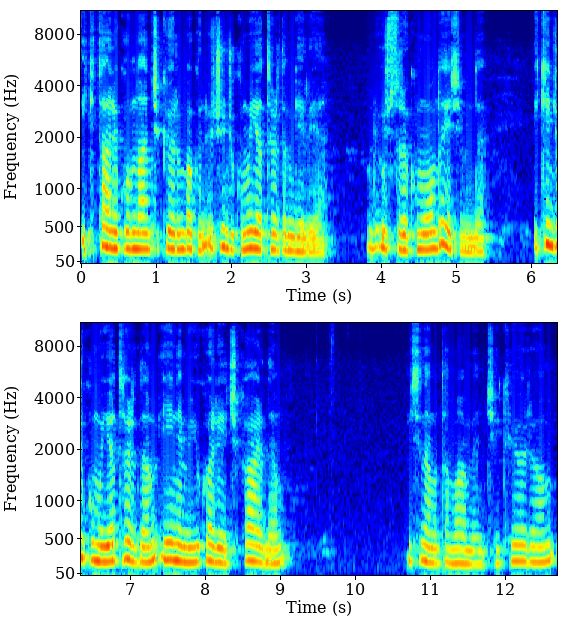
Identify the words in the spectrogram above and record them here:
iki tane kumdan çıkıyorum. Bakın üçüncü kumu yatırdım geriye. Burada üç sıra kum oldu ya şimdi. İkinci kumu yatırdım. iğnemi yukarıya çıkardım. Misinamı tamamen çekiyorum.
